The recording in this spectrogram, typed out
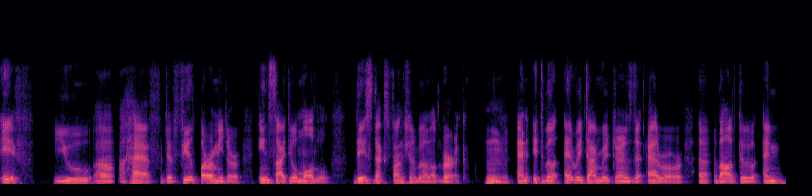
if you uh, have the field parameter inside your model, this DAX function will not work, Hmm. and it will every time returns the error about the M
